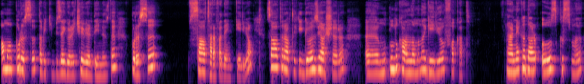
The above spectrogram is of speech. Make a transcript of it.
Ama burası tabii ki bize göre çevirdiğinizde burası sağ tarafa denk geliyor. Sağ taraftaki gözyaşları e, mutluluk anlamına geliyor fakat her ne kadar ağız kısmı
